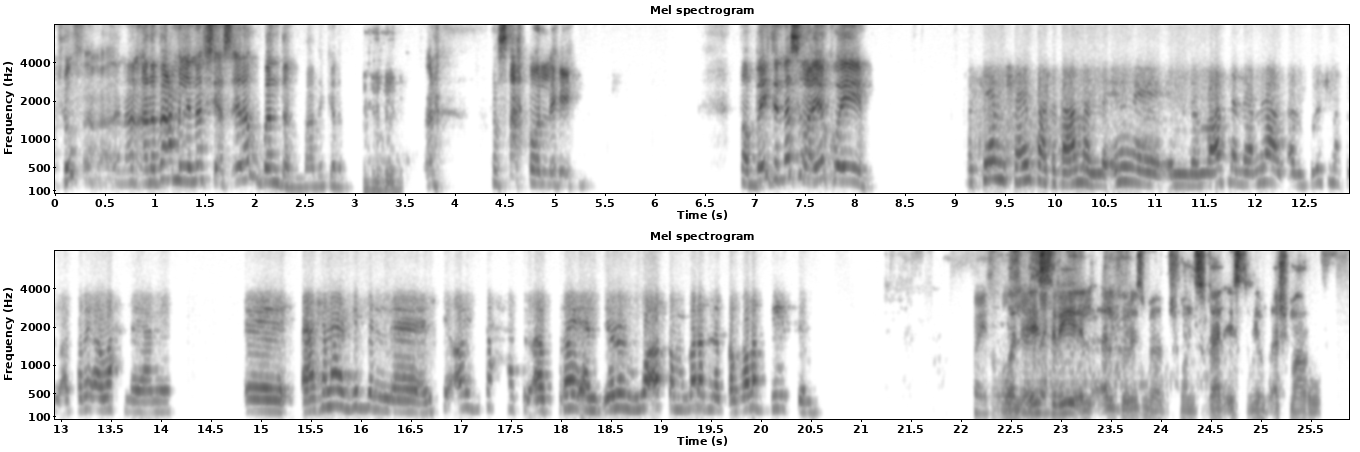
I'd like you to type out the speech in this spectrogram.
شوف أنا أنا بعمل لنفسي أسئلة وبندم بعد كده. صح ولا إيه؟ طب بقية الناس رايكم إيه؟ بس هي مش هينفع تتعمل لأن المعادلة اللي يعملها على ال algorithm هتبقى طريقة واحدة يعني. آه، عشان أجيب ال Ki بتاعها تبقى try and error هو أصلا مجرد ما يبقى غلط بيقفل. كويس. هو ال A3. 3 ال algorithm يا باشمهندس بتاع ال A3 مبقاش معروف.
